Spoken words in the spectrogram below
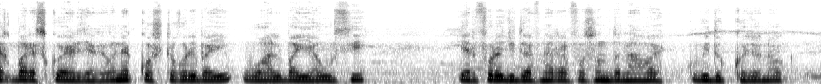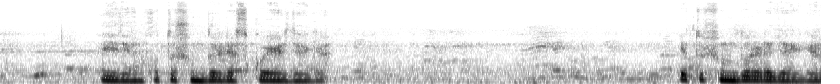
একবার স্কোয়ার জায়গা। অনেক কষ্ট করে বাই ওয়াল বাইয়া উঠছি এরপরে যদি আপনারা পছন্দ না হয়, খুবই দুঃখজনক। এই দেখেন, কত সুন্দর এটা স্কোয়ার জায়গা। এত সুন্দর একটা জায়গা।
